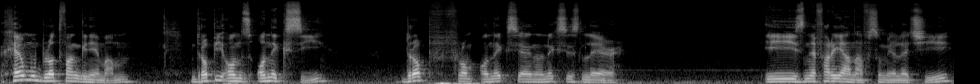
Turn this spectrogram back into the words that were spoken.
hełmu Bloodfang nie mam. Dropi on z Onyxi. Drop from Onyxia and Onyxia's lair. I z Nefariana w sumie leci.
